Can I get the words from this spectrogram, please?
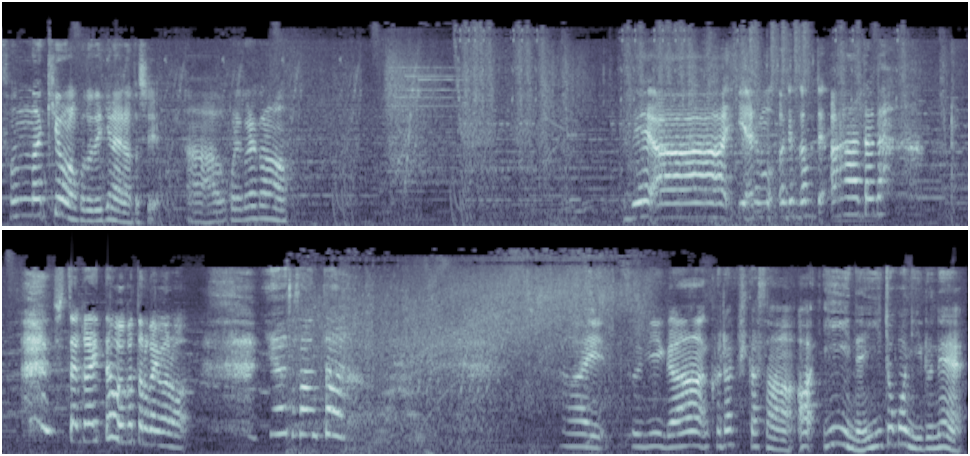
そんな器用なことできないな私。あーこれぐらいかな。であーいやでも頑張ってあーダメだ。下から行った方がよかったのか今の。いやあと3タはい次がクラピカさん。あいいね。いいとこにいるね。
